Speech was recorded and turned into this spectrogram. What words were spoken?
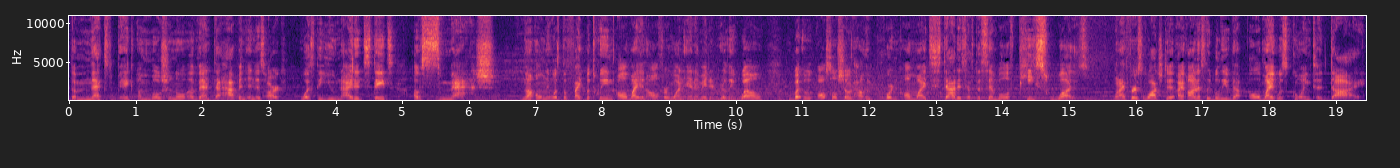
The next big emotional event that happened in this arc was the United States of Smash. Not only was the fight between All Might and All for One animated really well, but it also showed how important All Might's status as the symbol of peace was. When I first watched it, I honestly believed that All Might was going to die.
